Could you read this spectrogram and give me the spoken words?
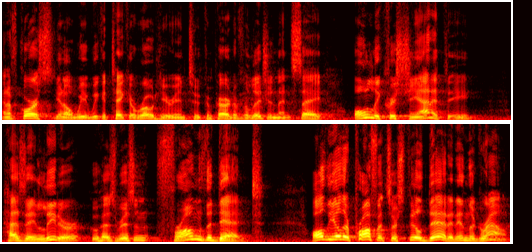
And of course, you know, we, we could take a road here into comparative religion and say, only Christianity has a leader who has risen from the dead. All the other prophets are still dead and in the ground.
